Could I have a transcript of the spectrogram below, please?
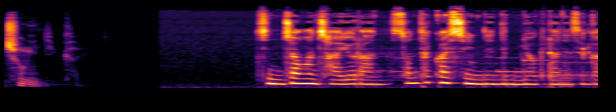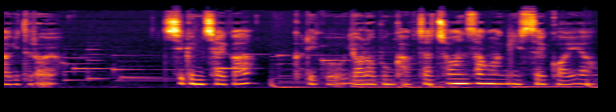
총인지 칼인지 진정한 자유란 선택할 수 있는 능력이라는 생각이 들어요. 지금 제가 그리고 여러분 각자 처한 상황이 있을 거예요.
